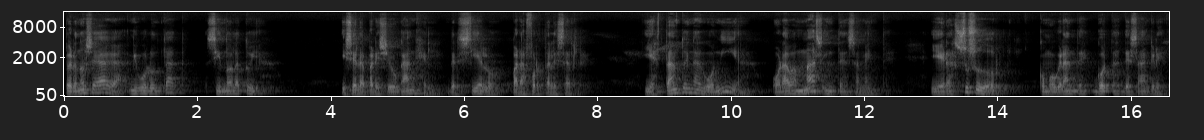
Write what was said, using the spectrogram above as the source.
pero no se haga mi voluntad, sino la tuya. Y se le apareció un ángel del cielo para fortalecerle. Y estando en agonía, oraba más intensamente, y era su sudor como grandes gotas de sangre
